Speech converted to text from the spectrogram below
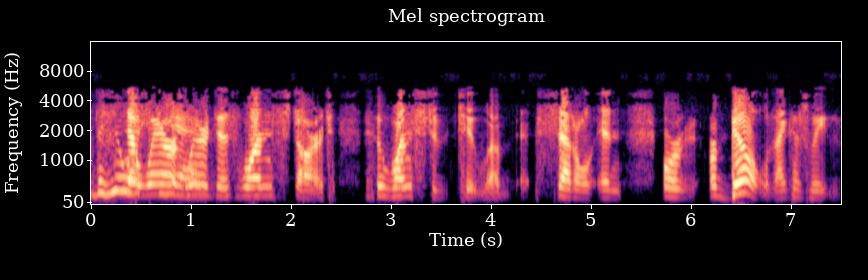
The USDA. No, where where does one start? Who wants to to uh, settle in or or build? I guess we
